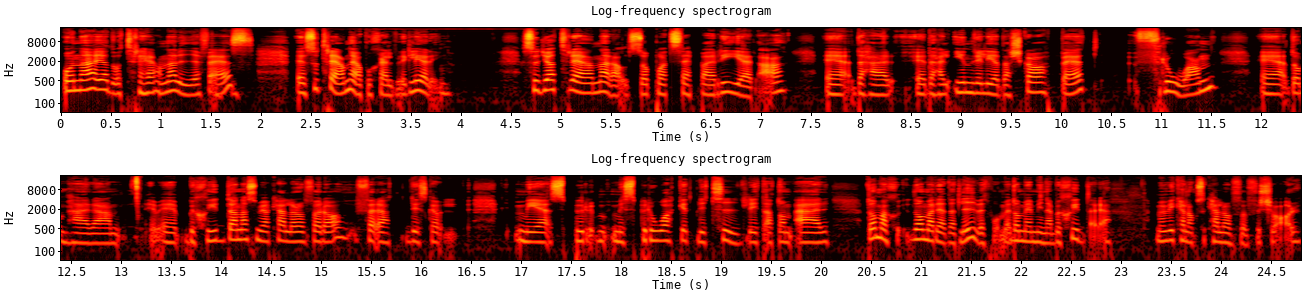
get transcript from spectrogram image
och när jag då tränar IFS eh, så tränar jag på självreglering. Så jag tränar alltså på att separera eh, det, här, eh, det här inre ledarskapet från eh, de här eh, eh, beskyddarna som jag kallar dem för. Då, för att det ska med, spr med språket bli tydligt att de, är, de, har, de har räddat livet på mig. De är mina beskyddare. Men vi kan också kalla dem för försvar.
